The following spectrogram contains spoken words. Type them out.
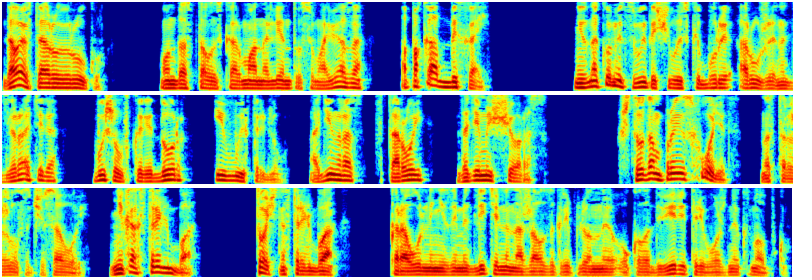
Давай вторую руку. Он достал из кармана ленту самовяза. А пока отдыхай. Незнакомец вытащил из кобуры оружие надзирателя, вышел в коридор и выстрелил. Один раз, второй, затем еще раз. — Что там происходит? — насторожился часовой. «Не как стрельба». «Точно стрельба!» Караульный незамедлительно нажал закрепленную около двери тревожную кнопку.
